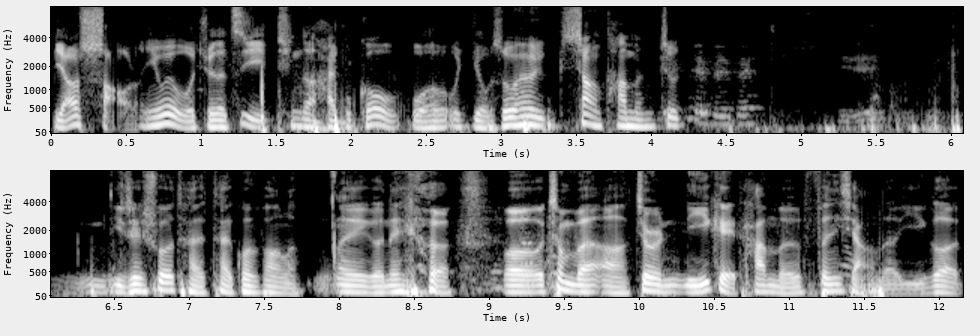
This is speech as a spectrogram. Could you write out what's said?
比较少了，因为我觉得自己听的还不够，我我有时候会向他们就你这说的太太官方了。那个那个，我这么问啊，就是你给他们分享的一个，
